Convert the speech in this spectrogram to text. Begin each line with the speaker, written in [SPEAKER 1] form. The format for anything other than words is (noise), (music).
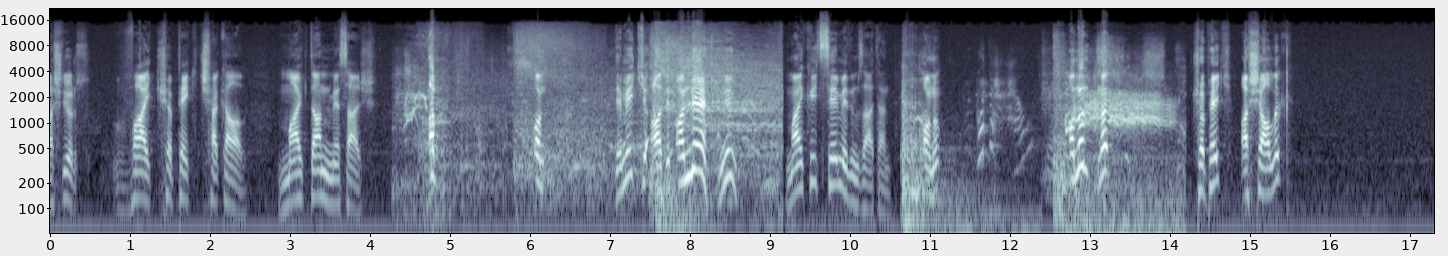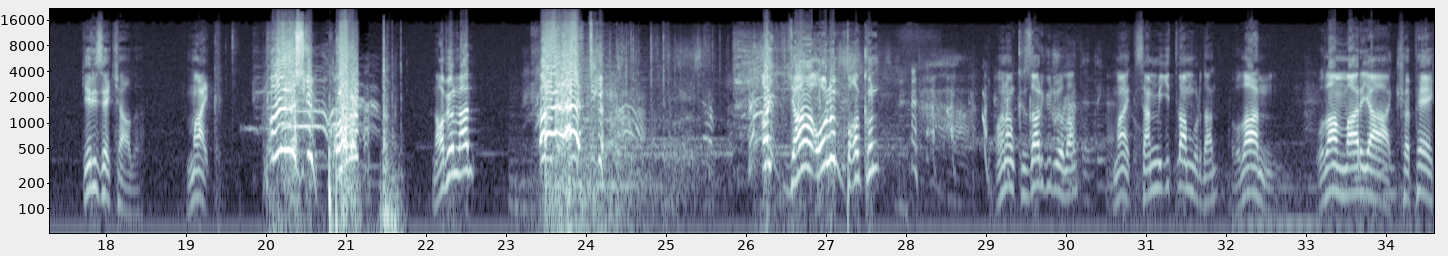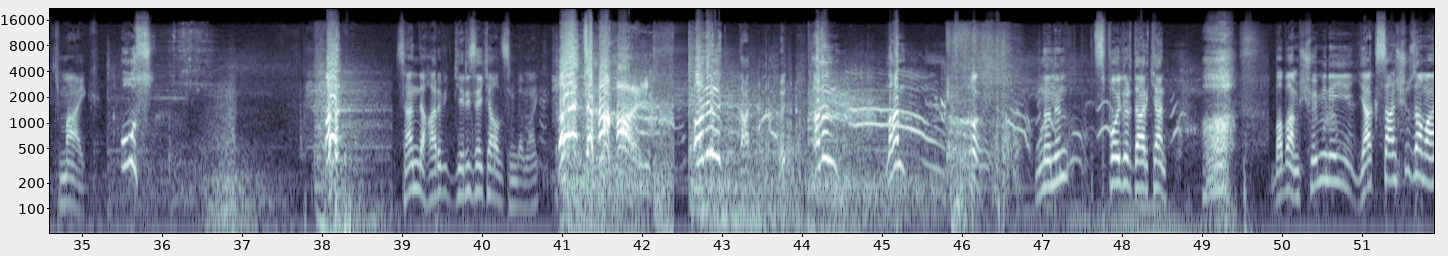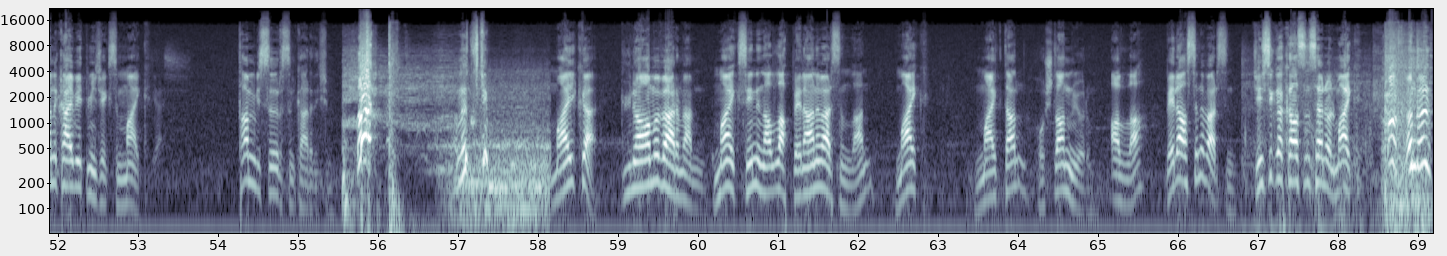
[SPEAKER 1] Başlıyoruz. Vay köpek çakal. Mike'dan mesaj. Ab- An- Demek ki Adil... Anne! Ne? Mike'ı hiç sevmedim zaten. Onu... Anın... Ne? Köpek, aşağılık. Geri zekalı. Mike. Ananı aşkım! Ne yapıyorsun lan? Ay ya oğlum balkon... Anam kızlar gülüyor lan. Mike sen mi git lan buradan? Ulan. Ulan var ya köpek Mike. Os. Sen de harbi geri zekalısın be Mike. Anın. Anın. Lan. Nanın spoiler derken. Ah. Babam şömineyi yaksan şu zamanı kaybetmeyeceksin Mike. Tam bir sığırsın kardeşim. Anı kim? Mike'a günahımı vermem. Mike senin Allah belanı versin lan. Mike. Mike'dan hoşlanmıyorum. Allah belasını versin. Jessica kalsın sen öl Mike. Ah, lan, lan.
